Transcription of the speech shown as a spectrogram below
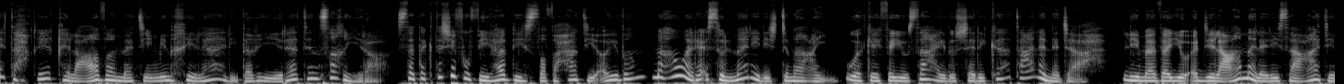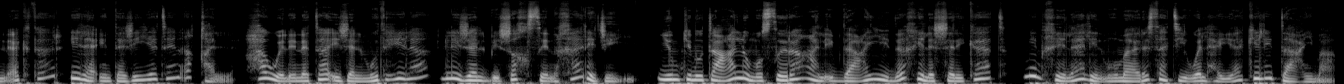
لتحقيق العظمة من خلال تغييرات صغيرة. ستكتشف في هذه الصفحات أيضا ما هو رأس المال الاجتماعي وكيف يساعد الشركات على النجاح. لماذا يؤدي العمل لساعات أكثر إلى إنتاجية أقل؟ حول النتائج المذهلة لجلب شخص خارجي. يمكن تعلم الصراع الإبداعي داخل الشركات من خلال الممارسة والهياكل الداعمة.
